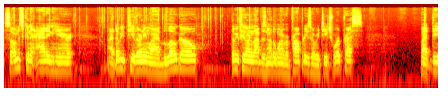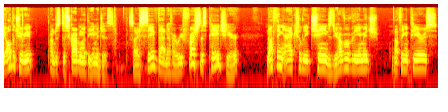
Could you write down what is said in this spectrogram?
So I'm just going to add in here uh, WP Learning Lab logo. WP Learning Lab is another one of our properties where we teach WordPress. But the alt attribute, I'm just describing what the image is. So I save that, and if I refresh this page here, nothing actually changes. You hover over the image, nothing appears,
